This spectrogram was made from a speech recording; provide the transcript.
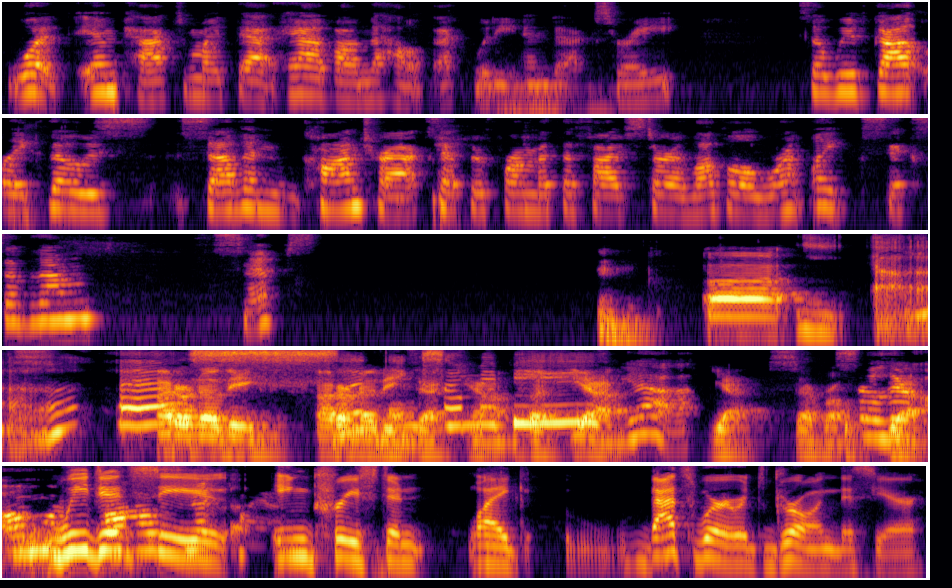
what impact might that have on the health equity index right so we've got like those seven contracts that perform at the five star level. Weren't like six of them SNPs? Mm-hmm. Uh, yeah, I don't know the I don't know the exact so, count, maybe? but yeah, yeah, yeah, several. So they're yeah. almost. We did see increased in like that's where it's growing this year.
